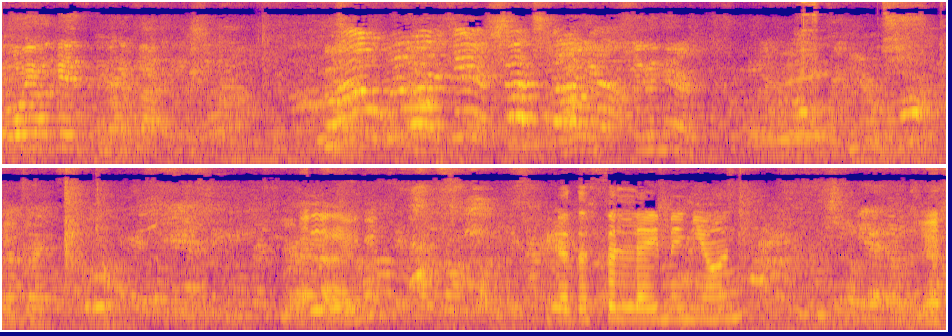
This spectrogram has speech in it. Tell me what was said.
Oh all y'all get. No, we want to see a shot shot Sit in here. You got the filet mignon. Yes.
